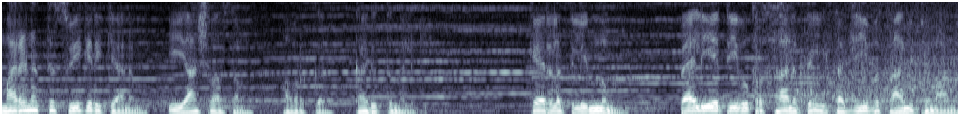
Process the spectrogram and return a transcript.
മരണത്തെ സ്വീകരിക്കാനും ഈ ആശ്വാസം അവർക്ക് കരുത്തു നൽകി. കേരളത്തിൽ ഇന്നും പാലിയേറ്റീവ് പ്രസ്ഥാനത്തിൽ സജീവ സാന്നിധ്യമാണ്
